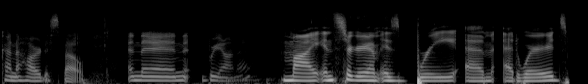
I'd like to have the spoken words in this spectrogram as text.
kind of hard to spell. And then Briana. My Instagram is Brie M Edwards,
